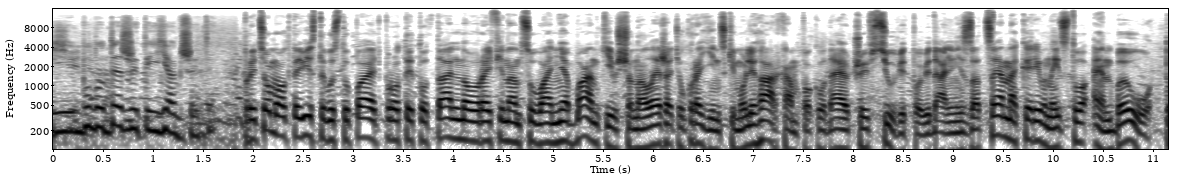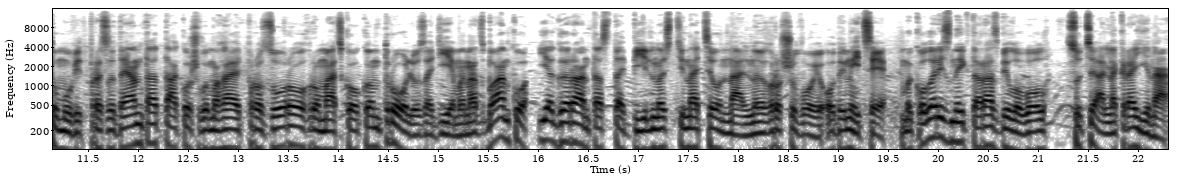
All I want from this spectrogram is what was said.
і було де жити і як жити. При цьому активісти виступають проти тотального рефінансування банків, що належать українським олігархам, покладаючи всю відповідальність за це на керівництво НБУ. Тому від президента також вимагають прозорого громадського контролю за діями Нацбанку як гаранта стабільності національної грошової одиниці. Микола Різник, Тарас Біловол, соціальна країна.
